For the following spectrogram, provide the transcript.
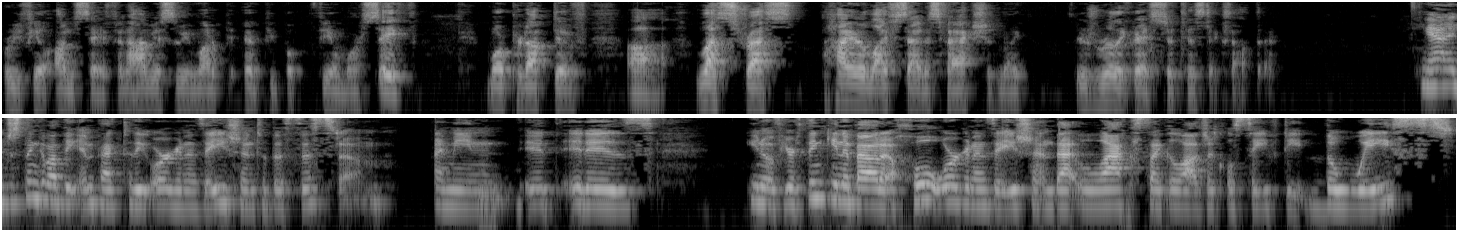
or you feel unsafe? And obviously, we want to have people feel more safe, more productive, uh, less stress, higher life satisfaction. Like, there's really great statistics out there. Yeah, and just think about the impact to the organization, to the system. I mean, mm-hmm. it it is, you know, if you're thinking about a whole organization that lacks psychological safety, the waste,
